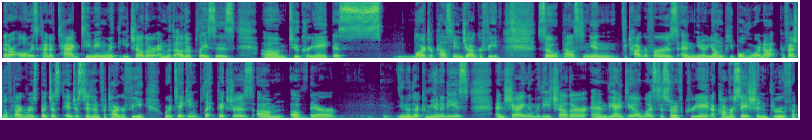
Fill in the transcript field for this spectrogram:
that are always kind of tag teaming with each other and with other places um, to create this larger Palestinian geography. So Palestinian photographers and you know young people who are not professional photographers but just interested in photography were taking pl- pictures um, of their you know their communities and sharing them with each other and the idea was to sort of create a conversation through ph-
